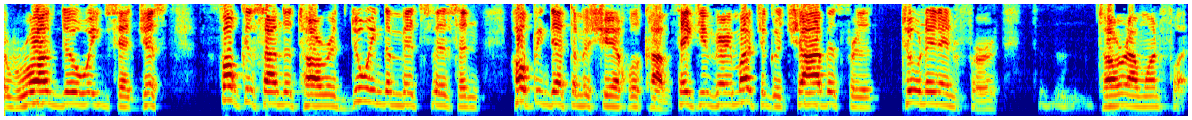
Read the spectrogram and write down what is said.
wrongdoings and just focus on the Torah, doing the mitzvahs, and hoping that the Mashiach will come. Thank you very much. A good Shabbos for tuning in for Torah on one foot.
